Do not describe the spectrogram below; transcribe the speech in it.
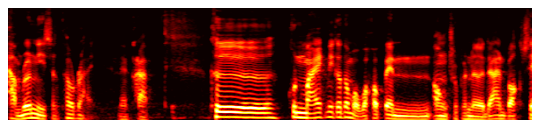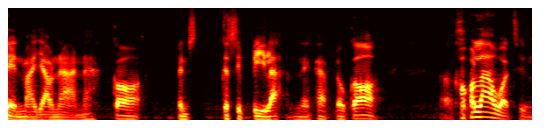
ทำเรื่องนี้สักเท่าไหร่นะครับ คือคุณไมค์นี่ก็ต้องบอกว่าเขาเป็นองค์ประกอบด้านบล็อกเชนมายาวนานนะก็เป็นกสิบปีละนะครับ แล้วก็เขาก็เล่าว่าถึง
